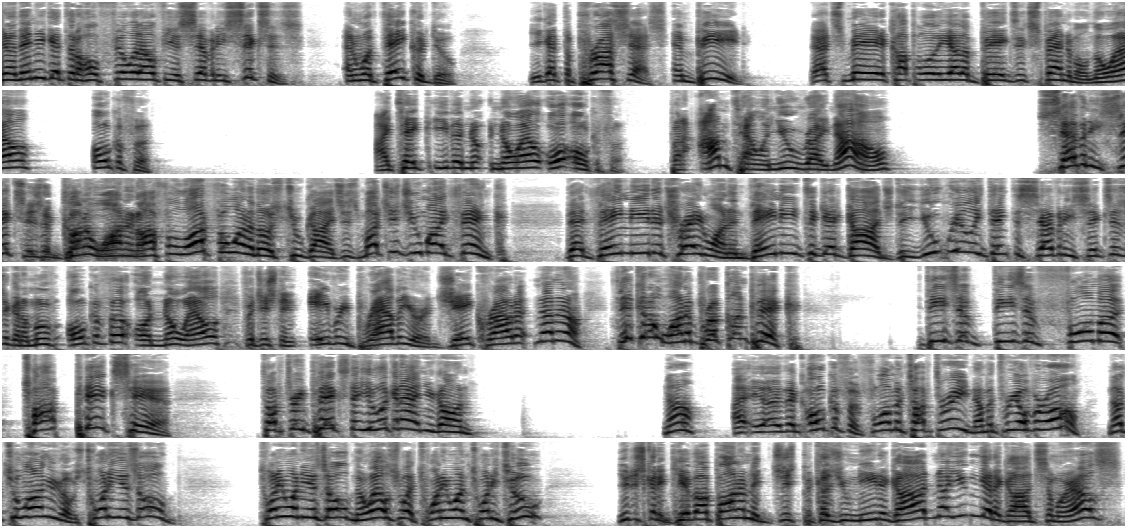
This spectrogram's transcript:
You know, then you get to the whole Philadelphia 76ers and what they could do. You get the process, Embiid. That's made a couple of the other bigs expendable. Noel, Okafor. I take either no- Noel or Okafor. But I'm telling you right now, 76ers are going to want an awful lot for one of those two guys. As much as you might think that they need a trade one and they need to get gods, do you really think the 76ers are going to move Okafor or Noel for just an Avery Bradley or a Jay Crowder? No, no, no. They're going to want a Brooklyn pick. These are these are former top picks here. Top three picks that you're looking at and you're going, no. I, I, like Okafor, former top three, number three overall. Not too long ago. He's 20 years old. 21 years old. Noel's what, 21, 22? You're just going to give up on him just because you need a God? No, you can get a God somewhere else.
